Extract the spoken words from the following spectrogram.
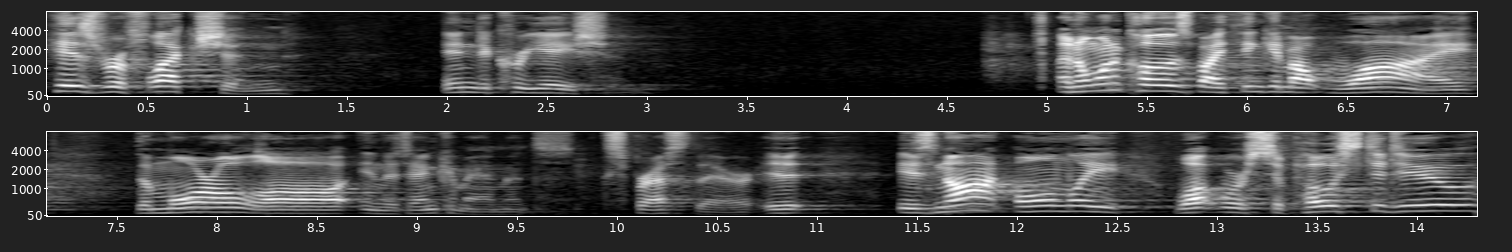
his reflection into creation. And I want to close by thinking about why the moral law in the Ten Commandments, expressed there, is not only what we're supposed to do,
